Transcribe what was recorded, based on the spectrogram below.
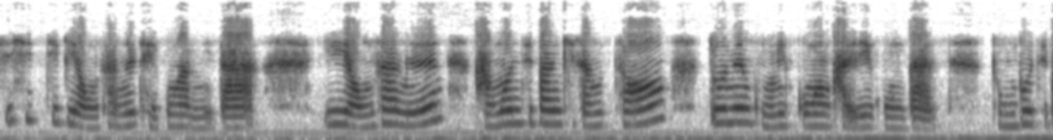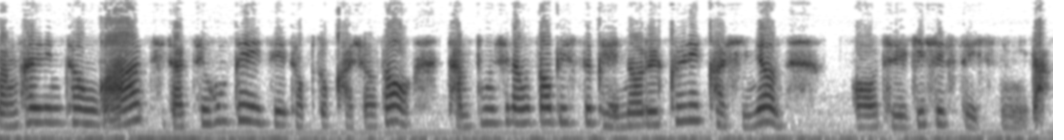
CCTV 영상을 제공합니다. 이 영상은 강원지방기상청 또는 국립공원관리공단, 동부지방산림청과 지자체 홈페이지에 접속하셔서 단풍실황 서비스 배너를 클릭하시면 어, 즐기실 수 있습니다.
